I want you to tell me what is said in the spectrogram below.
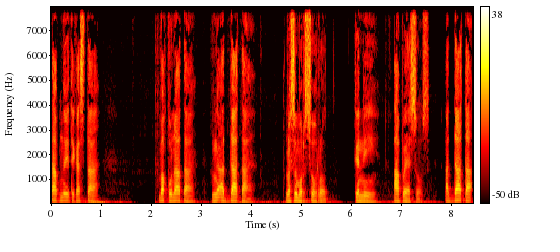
tapno iti kasta, makunata nga addata nga sumursurot kani Apo Esos. Addata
